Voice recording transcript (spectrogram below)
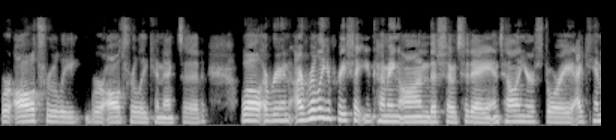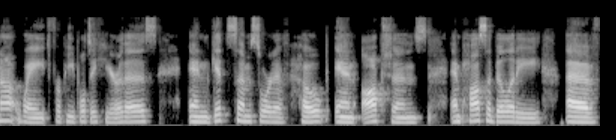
we're all truly, we're all truly connected. Well, Arun, I really appreciate you coming on the show today and telling your story. I cannot wait for people to hear this and get some sort of hope and options and possibility of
